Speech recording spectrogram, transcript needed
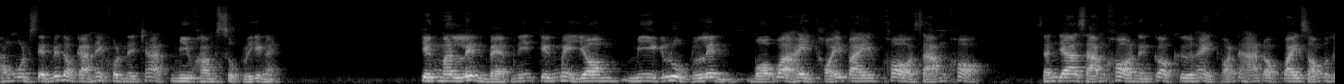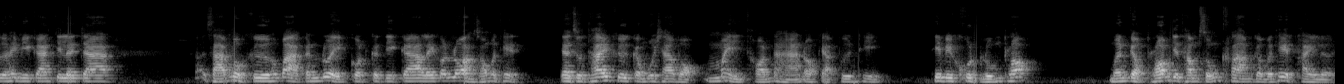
ของฮุนเซนไม่ต้องการให้คนในชาติมีความสุขหรือยังไง จึงมาเล่นแบบนี้จึงไม่ยอมมีลูกเล่น บอกว่าให้ถอยไปข้อสามข้อ สัญญาสามข้อหนึ่งก็คือให้ถอนทหารออกไปสองก็คือให้มีการเจรจาสามก็คือเขาบ้ากันด้วยกฎกติกาอะไรก็ระหว่างสองประเทศ แต่สุดท้ายคือกัมพูชาบอกไม่ถอนทหารออกจากพื้นที่ ที่ไปขุดหลุมเพราะ เหมือนกับพร้อมจะทำสงครามกับประเทศไทยเลย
